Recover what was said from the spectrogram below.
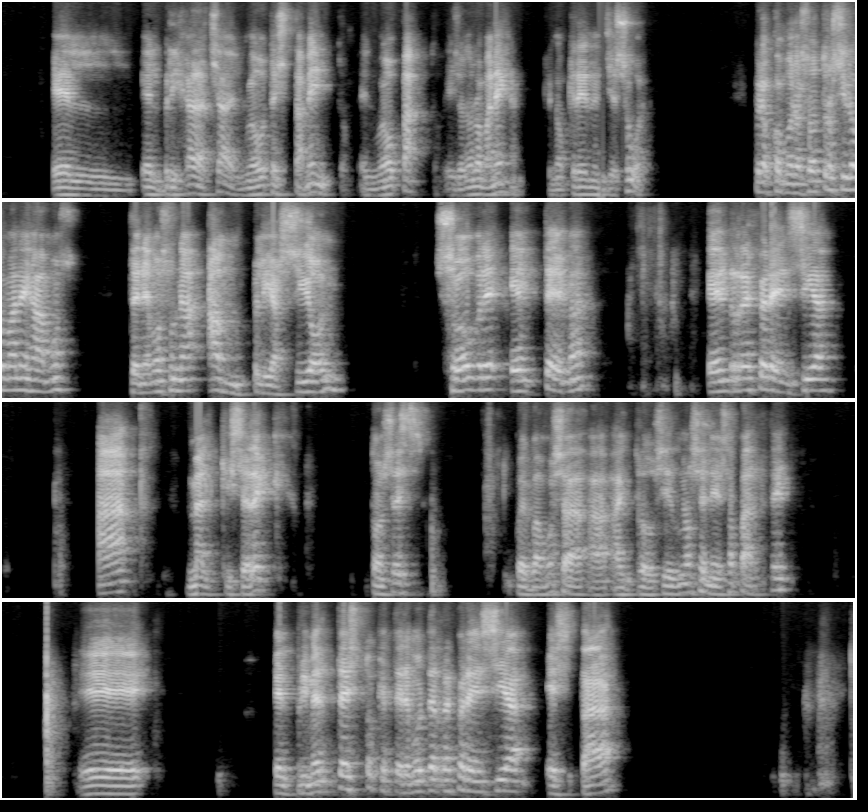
el, el el Nuevo Testamento, el Nuevo Pacto, ellos no lo manejan, que no creen en Yeshua. Pero como nosotros sí lo manejamos, tenemos una ampliación sobre el tema en referencia a Melquisedec. Entonces, pues vamos a, introducirnos en esa parte. Eh, el primer texto que tenemos de referencia está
